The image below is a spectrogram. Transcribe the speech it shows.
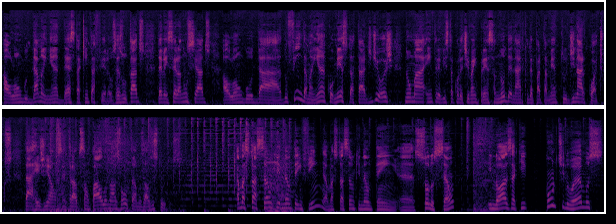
ao longo da manhã desta quinta-feira. Os resultados devem ser anunciados ao longo da, do fim da manhã, começo da tarde de hoje, numa entrevista coletiva à imprensa no DENARC, o Departamento de Narcóticos da região central de São Paulo. Nós voltamos aos estúdios. É uma situação que não tem fim, é uma situação que não tem eh, solução e nós aqui continuamos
